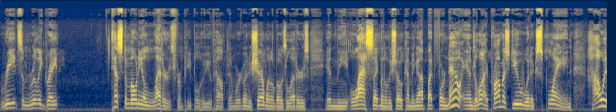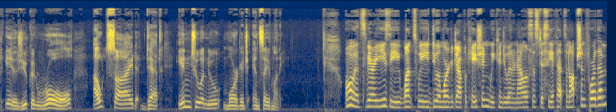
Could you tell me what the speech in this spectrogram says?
read some really great testimonial letters from people who you've helped, and we're going to share one of those letters in the last segment of the show coming up. But for now, Angela, I promised you would explain how it is you can roll outside debt into a new mortgage and save money? Oh, it's very easy. Once we do a mortgage application, we can do an analysis to see if that's an option for them.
